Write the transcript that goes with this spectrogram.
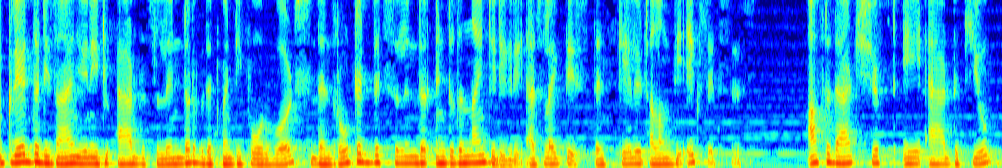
To create the design, you need to add the cylinder with the 24 verts, then rotate the cylinder into the 90 degree as like this, then scale it along the x-axis. After that, shift A add the cube,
